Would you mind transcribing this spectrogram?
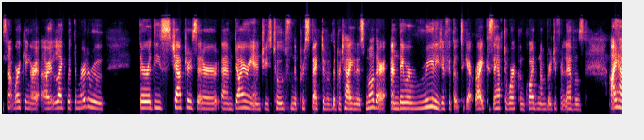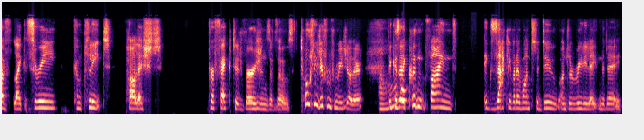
it's not working. Or, or like with the murder rule, there are these chapters that are um, diary entries told from the perspective of the protagonist's mother. And they were really difficult to get right because they have to work on quite a number of different levels. I have like three complete, polished, perfected versions of those, totally different from each other, oh. because I couldn't find exactly what I wanted to do until really late in the day.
